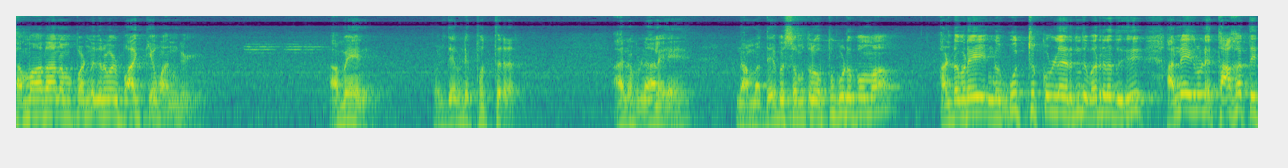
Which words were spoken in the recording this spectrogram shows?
சமாதானம் பண்ணுகிறவர்கள் பாக்கியவான்கள். அமேன் தேவனுடைய புத்திரர். அதனாலே நம்ம தேவ சமத்தில் ஒப்பு கொடுப்போமா? ஆண்டவரே எங்கள் ஊற்றுக்குள்ளே இருந்து வர்றது அநேகருடைய தாகத்தை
